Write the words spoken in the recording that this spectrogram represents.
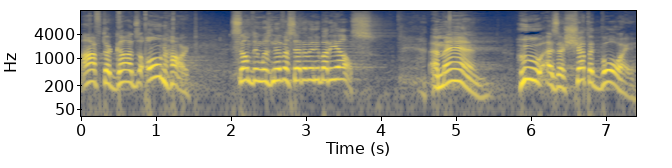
after God's own heart. Something was never said of anybody else. A man who, as a shepherd boy,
